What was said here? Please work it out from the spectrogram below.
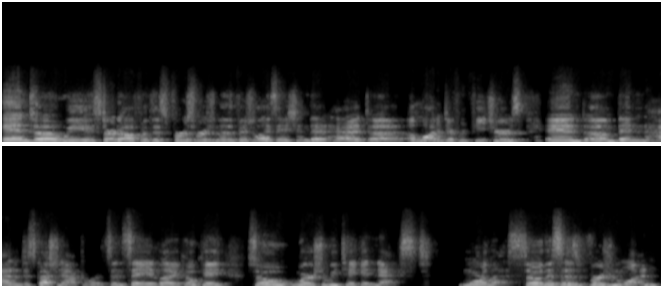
And uh, we started off with this first version of the visualization that had uh, a lot of different features and um, then had a discussion afterwards and say like, okay, so where should we take it next? more or less. So this is version one.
